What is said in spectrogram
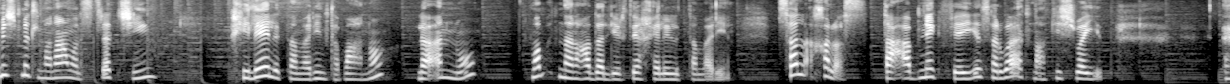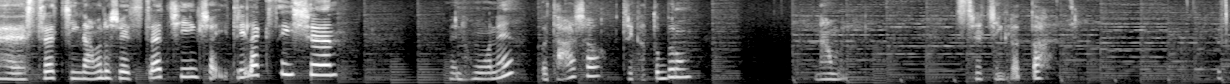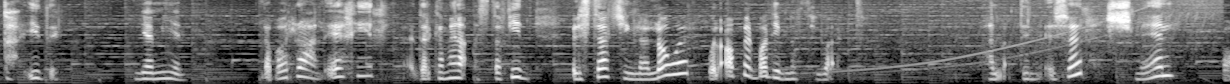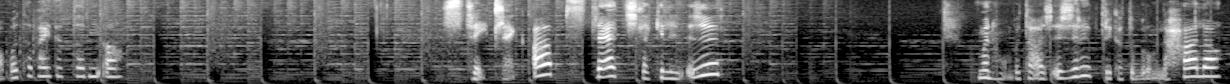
مش مثل ما نعمل stretching خلال التمارين تبعنا لأنه ما بدنا العضل يرتاح خلال التمارين. هلا خلص تعبنا كفاية صار وقت نعطيه شوية stretching آه، نعمله شوية stretching شوية relaxation من هون بتعشى بتركها تبرم نعمل stretching للظهر. بفتح إيدي اليمين لبرا على الآخر أقدر كمان أستفيد بال stretching لل lower وال upper body بنفس الوقت. هلأ تنقشر الشمال بعبطها بهيدي الطريقة straight leg up stretch لكل الإجر. ومن هون بتعج إجري بتركها تبرم لحالها.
